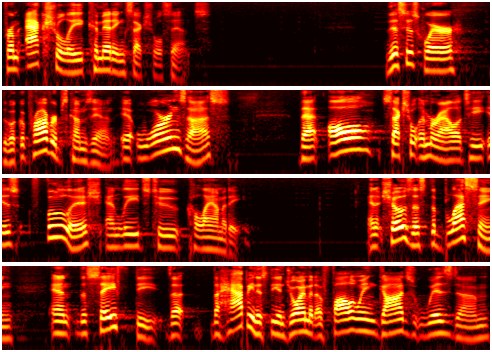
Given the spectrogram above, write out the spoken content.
from actually committing sexual sins. This is where the book of Proverbs comes in. It warns us that all sexual immorality is foolish and leads to calamity. And it shows us the blessing and the safety, the, the happiness, the enjoyment of following God's wisdom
